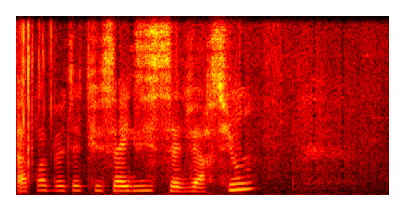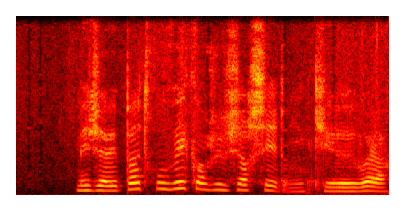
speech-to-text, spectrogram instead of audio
Après peut-être que ça existe cette version. Mais j'avais pas trouvé quand je cherchais donc euh, voilà.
